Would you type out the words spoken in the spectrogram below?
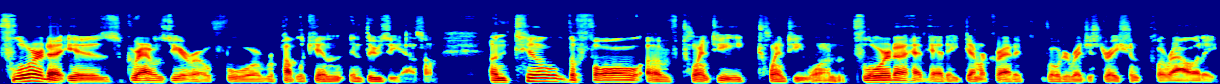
Florida is ground zero for Republican enthusiasm. Until the fall of 2021, Florida had had a Democratic voter registration plurality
